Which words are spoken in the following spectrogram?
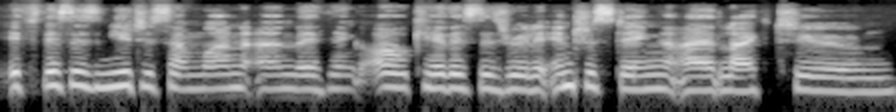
if this is new to someone and they think, oh, okay, this is really interesting, I'd like to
